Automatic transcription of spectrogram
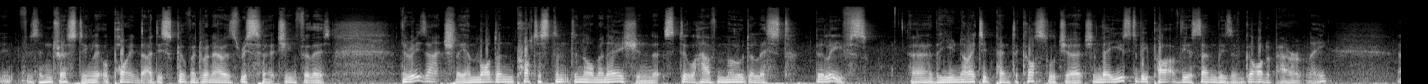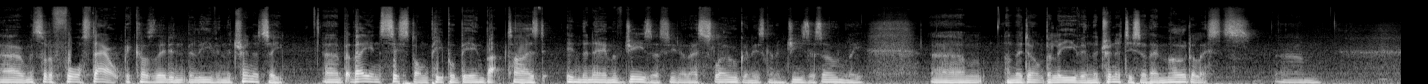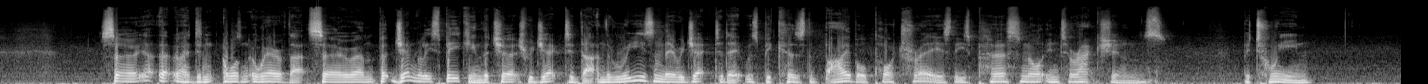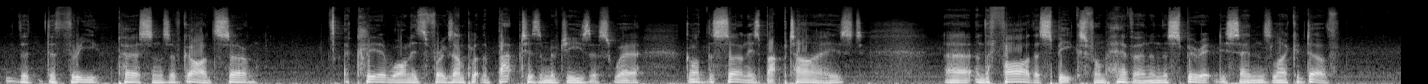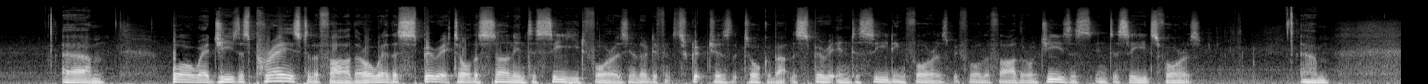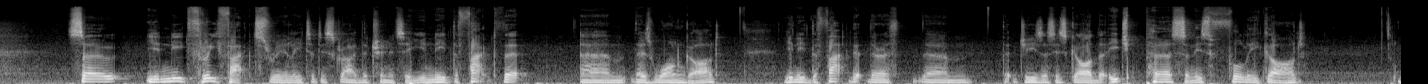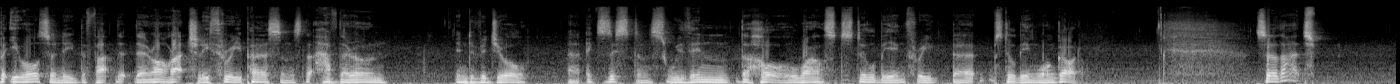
it's an interesting little point that I discovered when I was researching for this. There is actually a modern Protestant denomination that still have modalist beliefs, uh, the United Pentecostal Church, and they used to be part of the Assemblies of God apparently, uh, sort of forced out because they didn't believe in the Trinity. Uh, but they insist on people being baptized in the name of Jesus. You know, their slogan is kind of Jesus only um, and they don't believe in the Trinity, so they're modalists. Um, so yeah, I didn't, I wasn't aware of that. So, um, but generally speaking, the church rejected that, and the reason they rejected it was because the Bible portrays these personal interactions between the the three persons of God. So, a clear one is, for example, at the baptism of Jesus, where God the Son is baptized uh, and the Father speaks from heaven, and the Spirit descends like a dove. Um, or where Jesus prays to the Father, or where the Spirit or the Son intercede for us. You know, there are different scriptures that talk about the Spirit interceding for us before the Father, or Jesus intercedes for us. Um, so you need three facts really to describe the Trinity. You need the fact that um, there's one God. You need the fact that there are um, that Jesus is God, that each person is fully God, but you also need the fact that there are actually three persons that have their own individual uh, existence within the whole, whilst still being three, uh, still being one God. So that's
